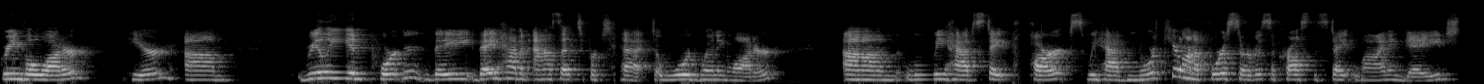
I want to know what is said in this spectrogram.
Greenville Water here. Um, really important. They, they have an asset to protect award-winning water. Um, we have state parks. We have North Carolina Forest Service across the state line engaged,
